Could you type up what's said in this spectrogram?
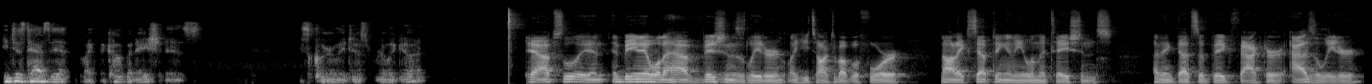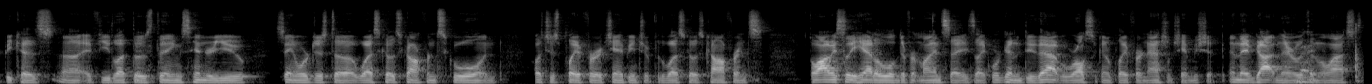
he just has it. Like the combination is, he's clearly just really good. Yeah, absolutely. And, and being able to have vision as a leader, like you talked about before, not accepting any limitations. I think that's a big factor as a leader because uh, if you let those things hinder you, saying we're just a West Coast Conference school and let's just play for a championship for the West Coast Conference. Well, obviously he had a little different mindset. He's like, we're going to do that, but we're also going to play for a national championship, and they've gotten there within right. the last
